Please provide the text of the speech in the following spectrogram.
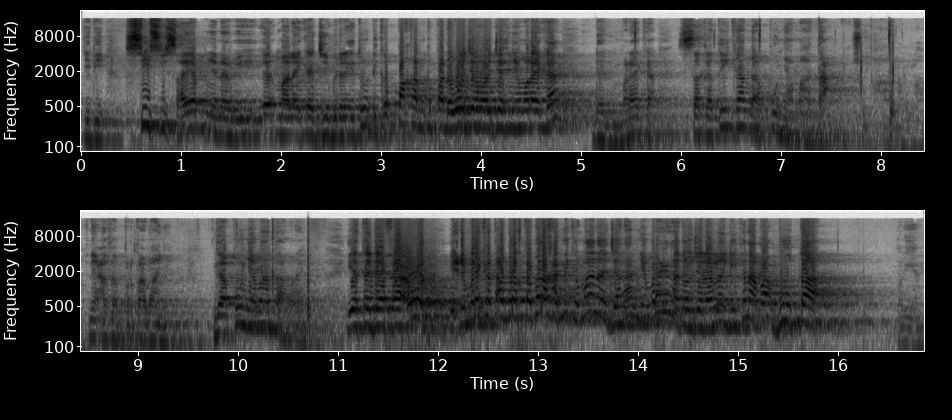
jadi sisi sayapnya Nabi eh, malaikat Jibril itu dikepakkan kepada wajah-wajahnya mereka dan mereka seketika nggak punya mata. Subhanallah. Ini azab pertamanya. Nggak punya mata mereka. Ya tadafaun. Ya mereka tabrak-tabrakan ini ke mana jalannya? Mereka nggak tahu jalan lagi. Kenapa? Buta. Melihat.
